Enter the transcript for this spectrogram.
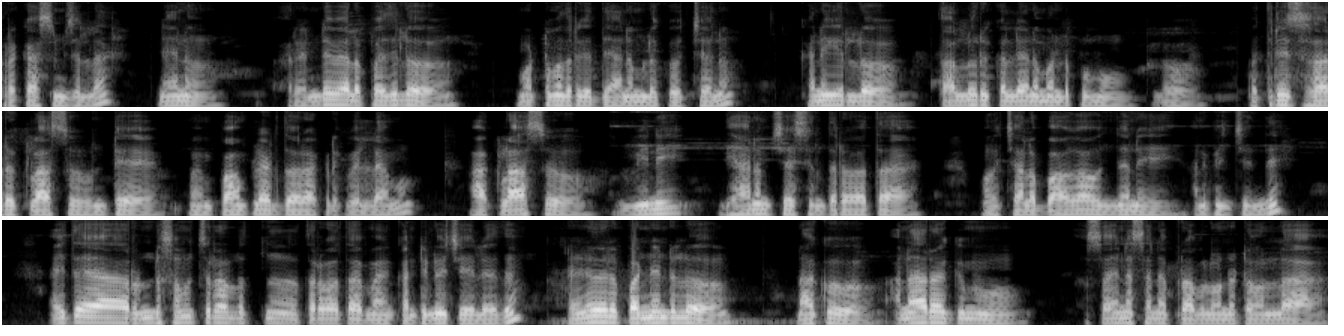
ప్రకాశం జిల్లా. నేను రెండు వేల పదిలో మొట్టమొదటిగా ధ్యానంలోకి వచ్చాను. కనిగిరిలో తాళ్ళూరు కళ్యాణ మండపములో పత్రిజీ సార్ క్లాసు ఉంటే మేము పాంప్లెట్ ద్వారా అక్కడికి వెళ్ళాము. ఆ క్లాసు విని ధ్యానం చేసిన తర్వాత మాకు చాలా బాగా ఉందని అనిపించింది. అయితే ఆ రెండు సంవత్సరాల తర్వాత మేము కంటిన్యూ చేయలేదు. రెండు వేల పన్నెండులో నాకు అనారోగ్యము సైనస్ అనే ప్రాబ్లం ఉండటం వల్ల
